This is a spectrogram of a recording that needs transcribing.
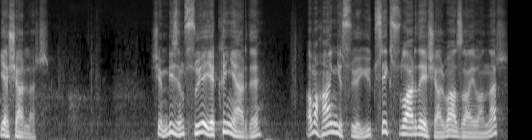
yaşarlar. Şimdi bizim suya yakın yerde ama hangi suya? Yüksek sularda yaşar bazı hayvanlar.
